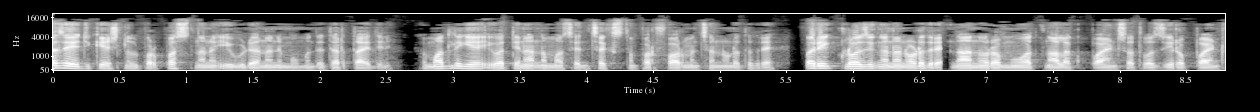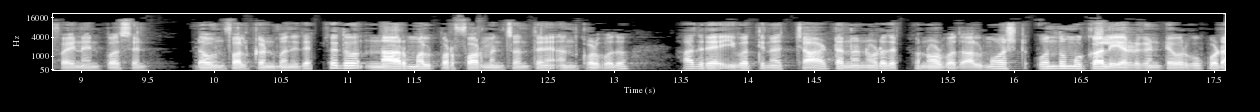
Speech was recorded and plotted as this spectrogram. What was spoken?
ಆಸ್ ಎಜುಕೇಶನಲ್ ಪರ್ಪಸ್ ನಾನು ಈ ವಿಡಿಯೋನ ನಿಮ್ಮ ಮುಂದೆ ತರ್ತಾ ಇದ್ದೀನಿ. ಮೊದಲಿಗೆ ಇವತ್ತಿನ ನಮ್ಮ ಸೆನ್ಸೆಕ್ಸ್ನ ಪರ್ಫಾರ್ಮೆನ್ಸ್ ಅನ್ನು ನೋಡಿದ್ರೆ ಬರೀ ಕ್ಲೋಸಿಂಗ್ ಅನ್ನು ನೋಡಿದ್ರೆ ನಾನೂರ ಮೂವತ್ನಾಲ್ಕು ಪಾಯಿಂಟ್ಸ್ ಅಥವಾ zero point five nine percent down fall ಕಂಡು ಬಂದಿದೆ. ಸೊ ಇದು ನಾರ್ಮಲ್ ಪರ್ಫಾರ್ಮೆನ್ಸ್ ಅಂತಾನೆ ಅಂದ್ಕೊಳ್ಬಹುದು ಆದ್ರೆ ಇವತ್ತಿನ ಚಾರ್ಟ್ ಅನ್ನ ನೋಡಿದ್ರೆ ನೋಡಬಹುದು ಆಲ್ಮೋಸ್ಟ್ ಒಂದು ಮುಕ್ಕಾಲು ಎರಡು ಗಂಟೆವರೆಗೂ ಕೂಡ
